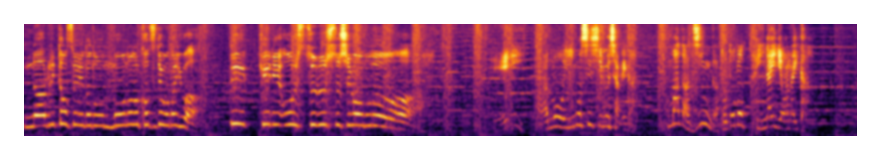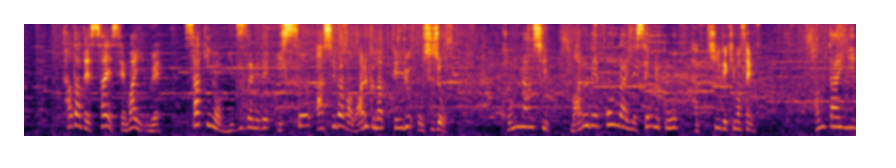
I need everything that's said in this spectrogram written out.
成田勢など物の数ではないわ。一気に押しつぶしてしまうのだ。えいあのイノシシムシャメが。まだ陣が整っていないではないか。ただでさえ狭い上先の水攻めで一層足場が悪くなっている押城混乱しまるで本来の戦力を発揮できません。反対に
